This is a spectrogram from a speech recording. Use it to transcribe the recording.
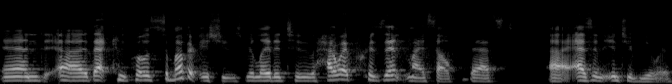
and uh, that can pose some other issues related to how do I present myself best uh, as an interviewer.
